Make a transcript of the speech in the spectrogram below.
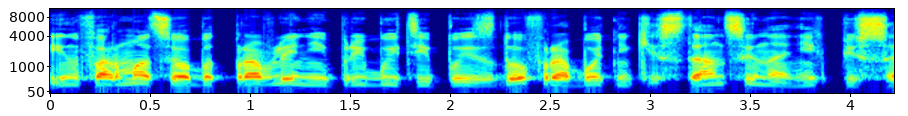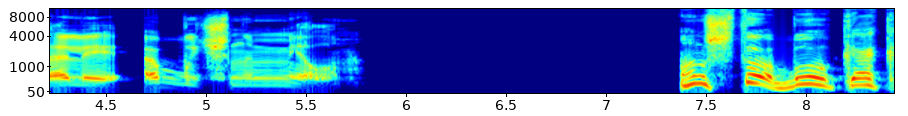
Информацию об отправлении и прибытии поездов работники станции на них писали обычным мелом. «Он что, был как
